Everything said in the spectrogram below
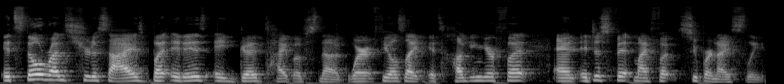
it still runs true to size, but it is a good type of snug where it feels like it's hugging your foot and it just fit my foot super nicely.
